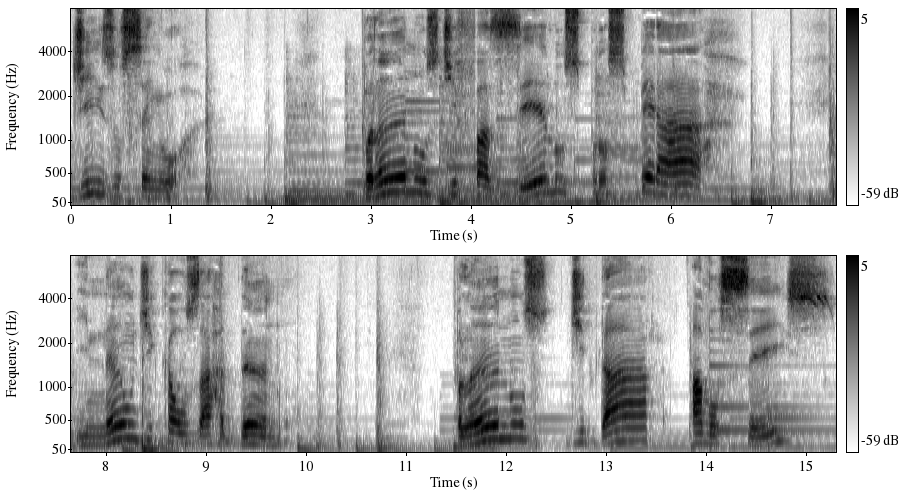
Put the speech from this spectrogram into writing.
diz o Senhor. Planos de fazê-los prosperar e não de causar dano, planos de dar a vocês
